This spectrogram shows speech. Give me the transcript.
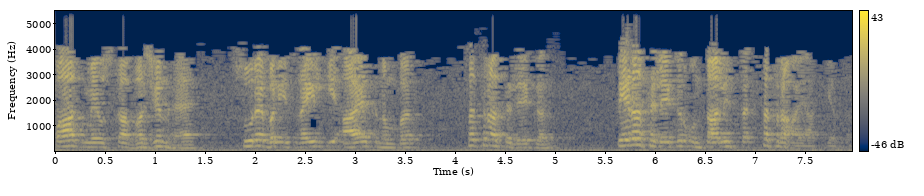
پاک میں اس کا ورژن ہے، سورہ بنی اسرائیل کی آیت نمبر سترہ سے لے کر تیرہ سے لے کر انتالیس تک سترہ آیات کے اندر۔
